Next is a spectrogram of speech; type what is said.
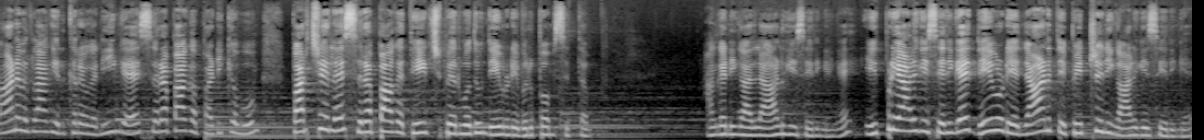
மாணவர்களாக இருக்கிறவங்க நீங்கள் சிறப்பாக படிக்கவும் பரீட்சையில் சிறப்பாக தேர்ச்சி பெறுவதும் தேவனுடைய விருப்பம் சித்தம். அங்கே நீங்கள் அதில் ஆளுகை செய்றீங்க எப்படி ஆளுகை செய்றீங்க தேவனுடைய ஞானத்தை பெற்று நீங்கள் ஆளுகை செய்றீங்க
